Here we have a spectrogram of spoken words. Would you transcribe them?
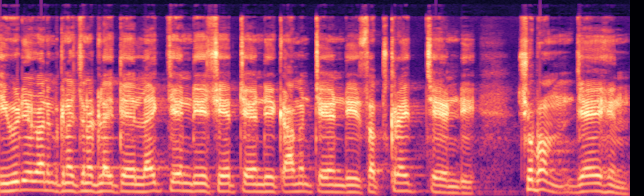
ఈ వీడియో కానీ మీకు నచ్చినట్లయితే లైక్ చేయండి షేర్ చేయండి కామెంట్ చేయండి సబ్స్క్రైబ్ చేయండి. శుభం. జై హింద్.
